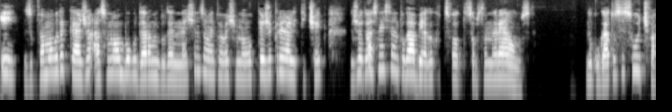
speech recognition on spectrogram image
И затова мога да кажа, аз съм много благодарна до ден днешен. За мен това беше много тежък реалити чек, защото аз наистина тогава бягах от своята собствена реалност. Но когато се случва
